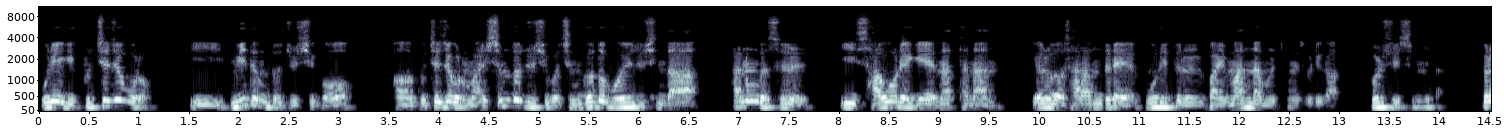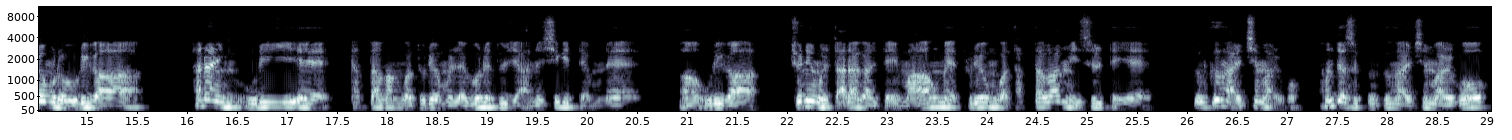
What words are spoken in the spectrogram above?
우리에게 구체적으로 이 믿음도 주시고 어, 구체적으로 말씀도 주시고 증거도 보여주신다 하는 것을 이 사울에게 나타난 여러 사람들의 무리들과의 만남을 통해서 우리가 볼 수 있습니다. 그러므로 우리가 하나님 우리의 답답함과 두려움을 내버려 두지 않으시기 때문에 어, 우리가 주님을 따라갈 때 마음의 두려움과 답답함이 있을 때에 끙끙 앓지 말고 혼자서 끙끙 앓지 말고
